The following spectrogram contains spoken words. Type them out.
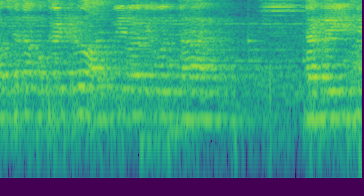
ಪಕ್ಷದ ಮುಖಂಡರು ಆತ್ಮೀಯವಾಗಿರುವಂತಹ ಡಾಕ್ಟರ್ ಇ ಸಿ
